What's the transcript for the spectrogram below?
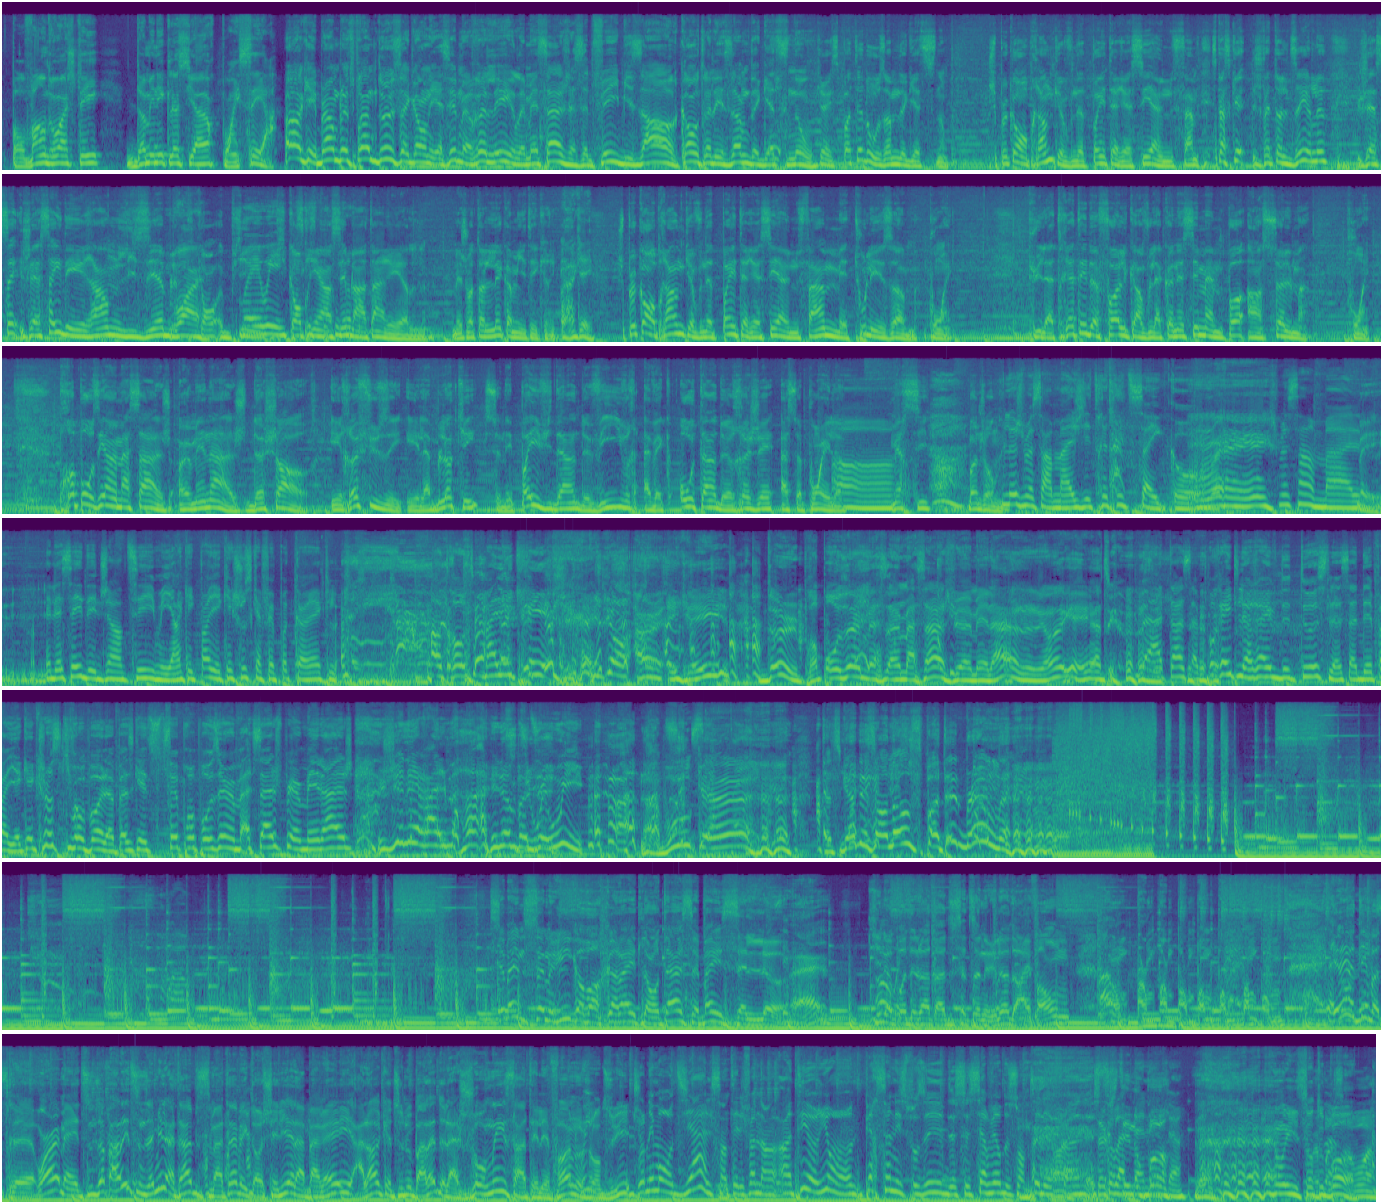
Pour vendre ou acheter, dominiquelecieur.ca. OK, Brown, peux-tu prendre deux secondes et essayer de me relire le message de cette fille bizarre contre les hommes de Gatineau? OK, Spotted aux hommes de Gatineau. Je peux comprendre que vous n'êtes pas intéressé à une femme. C'est parce que, je vais te le dire, là, j'essaie j'essaie de les rendre lisibles Ouais. puis com- puis Oui, oui, puis c'est compréhensibles en temps réel. Mais je vais te le lire comme il est écrit. OK. Je peux comprendre que vous n'êtes pas intéressé à une femme, mais tous les hommes. Point. Puis la traiter de folle quand vous la connaissez même pas en seulement. Point. Proposer un massage, un ménage, de char et refuser et la bloquer, ce n'est pas évident de vivre avec autant de rejet à ce point-là. Ah. Merci. Bonne journée. Là, je me sens mal. J'ai traité de psycho. Ouais. Je me sens mal. Mais- Elle essaye d'être gentille, mais en quelque part, il y a quelque chose qu'elle fait pas de correct, là. Entre autres, mal écrit. un, écrire. Deux, proposer un, mas- un massage puis un ménage. OK, en tout cas. Ben attends, ça pourrait être le rêve de tous, là. Ça dépend. Il y a quelque chose qui va pas, là. Parce que tu te fais proposer un massage puis un ménage, généralement, un homme va dire oui. J'avoue que. As-tu gardé son nom, Spotted Brown? C'est bien une sonnerie qu'on va reconnaître longtemps, c'est bien celle-là. Hein? Qui n'a pas déjà entendu cette sonnerie-là d'iPhone? Pam, pam, pam, pam, pam, pam, pam, pam. Quel a été votre... euh, Ouais, mais tu nous as parlé, tu nous as mis la table ce matin avec ton chéli à l'appareil, alors que tu nous parlais de la journée sans téléphone aujourd'hui. Journée mondiale sans téléphone. En, en théorie, on- personne n'est supposé de se servir de son téléphone sur la Textez-nous planète. pas. là. oui, surtout pas.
